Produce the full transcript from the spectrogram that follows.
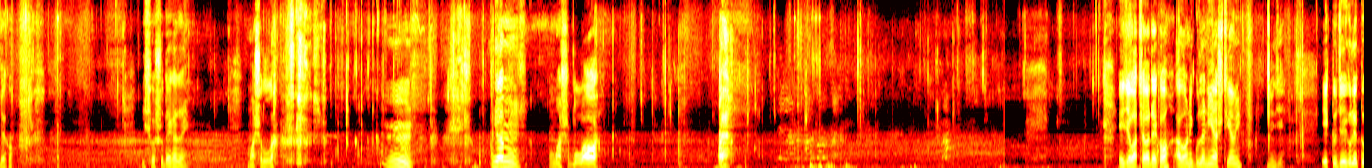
দেখো। স্পষ্ট দেখা যায়? মাশাল্লাহ। হুম। ইয়াম মাশাল্লাহ এই যে বাচ্চারা দেখো, আরও অনেকগুলো নিয়ে আসছি আমি। এই যে, একটু যেগুলো একটু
